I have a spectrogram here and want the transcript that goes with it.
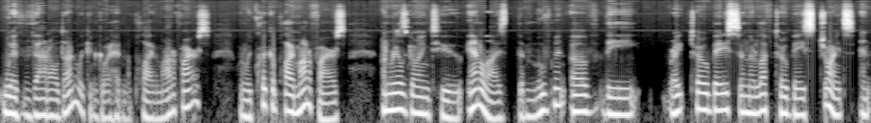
With that all done, we can go ahead and apply the modifiers. When we click Apply Modifiers, Unreal is going to analyze the movement of the right toe base and the left toe base joints and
